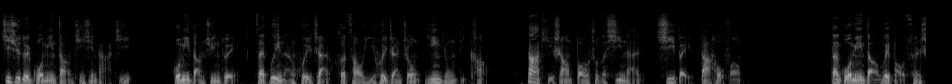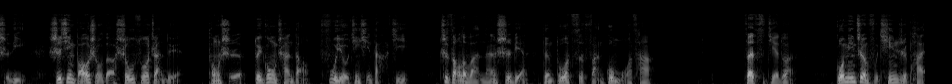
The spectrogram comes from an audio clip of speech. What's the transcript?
继续对国民党进行打击，国民党军队在桂南会战和枣宜会战中英勇抵抗，大体上保住了西南、西北大后方。但国民党为保存实力，实行保守的收缩战略，同时对共产党复又进行打击，制造了皖南事变等多次反共摩擦。在此阶段，国民政府亲日派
